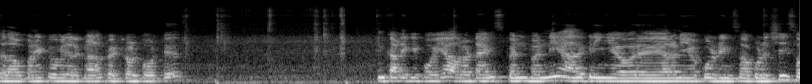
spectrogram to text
செலவு பண்ணி டூ வீலருக்குனாலும் பெட்ரோல் போட்டு கடைக்கு போய் அவ்வளோ டைம் ஸ்பெண்ட் பண்ணி அதுக்கு நீங்கள் ஒரு இளநியோ கூல் ட்ரிங்க்ஸோ குடிச்சு ஸோ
